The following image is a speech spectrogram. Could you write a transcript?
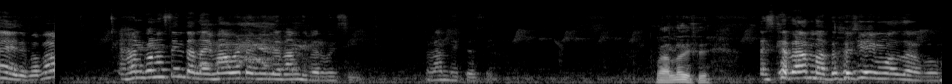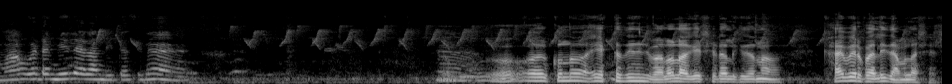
এই রে বাবা। এখন কোনো চিন্তা নাই মা বেটা মিলে রান্ধিবার বইছি রান্ধিতেছি ভালো হয়েছে আজকে রান্না তো সেই মজা হব মা বেটা মিলে রান্ধিতেছি না। কোনো একটা জিনিস ভালো লাগে সেটা হলো কি জানো? খাইবের পালি ঝামেলা শেষ।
